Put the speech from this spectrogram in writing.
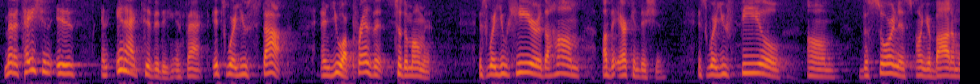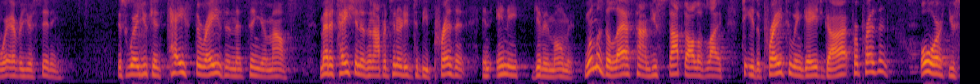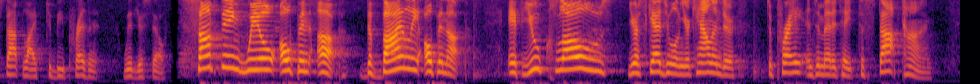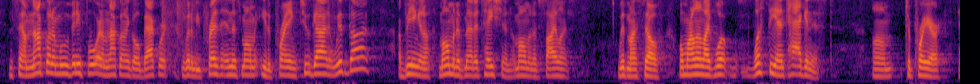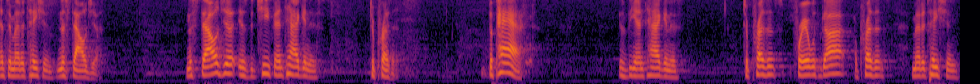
Meditation is an inactivity, in fact. It's where you stop and you are present to the moment. It's where you hear the hum of the air condition. It's where you feel um, the soreness on your bottom wherever you're sitting. It's where you can taste the raisin that's in your mouth. Meditation is an opportunity to be present in any given moment. When was the last time you stopped all of life to either pray to engage God for presence or you stopped life to be present with yourself? Something will open up, divinely open up. If you close your schedule and your calendar to pray and to meditate, to stop time and say, I'm not going to move any forward, I'm not going to go backward. I'm going to be present in this moment, either praying to God and with God or being in a moment of meditation, a moment of silence with myself. Well, Marlon, like, what, what's the antagonist um, to prayer and to meditation? Nostalgia. Nostalgia is the chief antagonist to presence. The past is the antagonist to presence, prayer with God, or presence, meditation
